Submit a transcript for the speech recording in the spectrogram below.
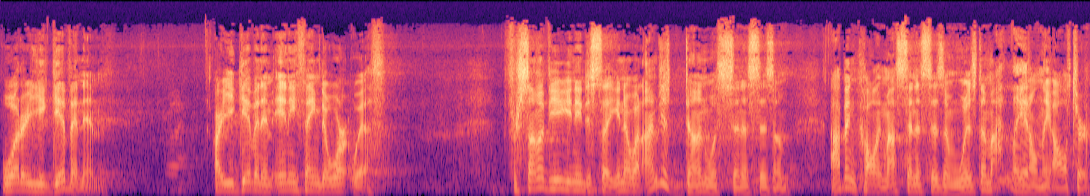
What are you giving him? Are you giving him anything to work with? For some of you, you need to say, you know what, I'm just done with cynicism. I've been calling my cynicism wisdom. I lay it on the altar.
